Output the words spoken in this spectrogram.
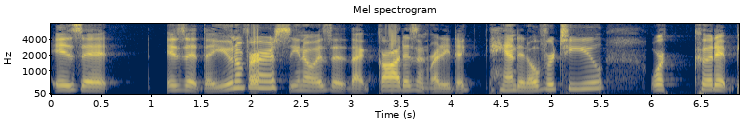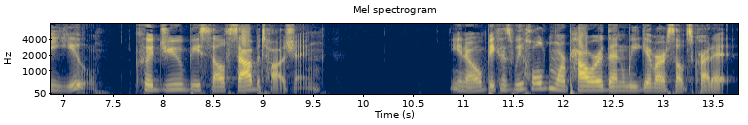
is it is it the universe? You know, is it that God isn't ready to hand it over to you? Or could it be you? Could you be self sabotaging? You know, because we hold more power than we give ourselves credit.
